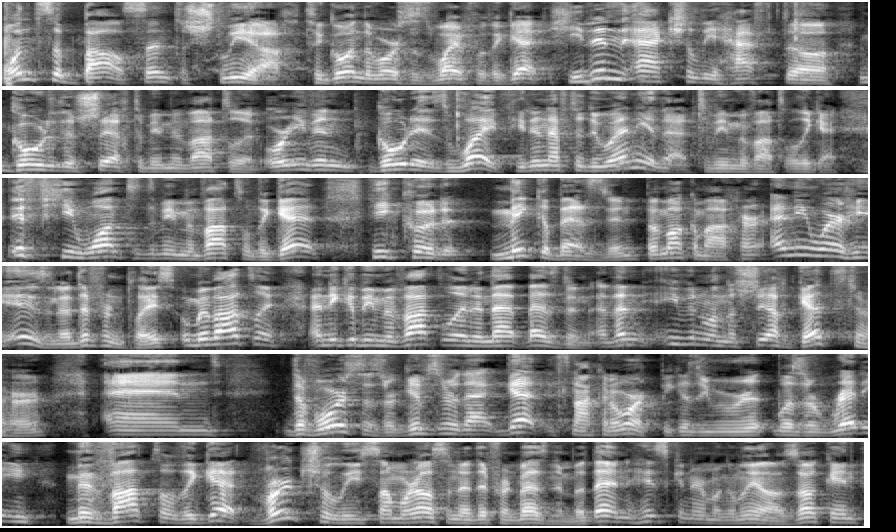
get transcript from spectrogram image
Once a Baal sent a shliach to go and divorce his wife with a get, he didn't actually have to go to the to be mevatel or even go to his wife. He didn't have to do any of that to be mevatel the get. If he wanted to be mevatel the get, he could make a bezdin, b'makamacher, anywhere he is in a different place, and he could be mevatel in that bezdin. And then even when the shliach gets to her and divorces or gives her that get, it's not going to work because he re- was already mevatel the get virtually somewhere else in a different bezdin. But then his kinder Gamliel Zakin,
